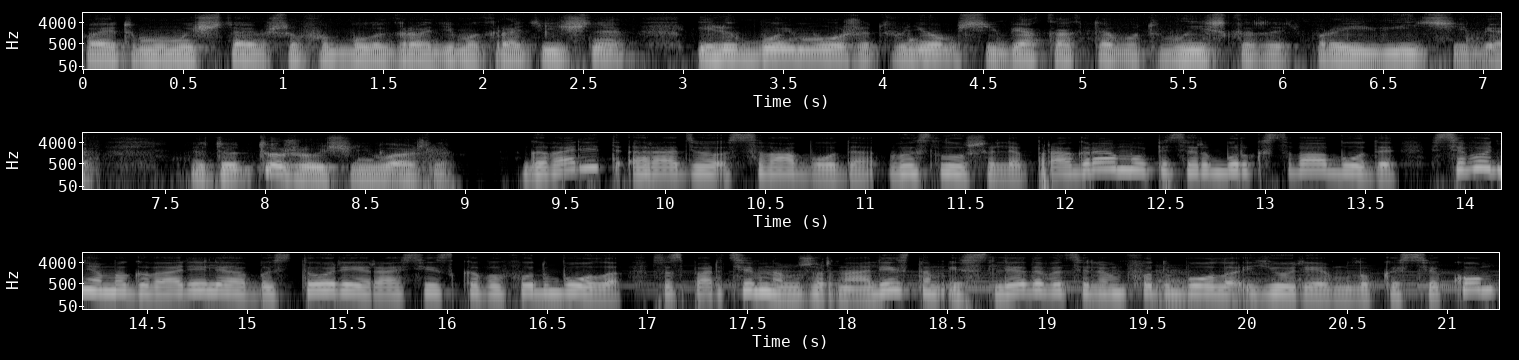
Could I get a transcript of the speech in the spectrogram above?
поэтому мы считаем, что футбол игра демократичная, и любой может в нем себя как-то вот высказать, проявить себя. Это тоже очень важно. Говорит радио «Свобода». Вы слушали программу «Петербург свободы». Сегодня мы говорили об истории российского футбола со спортивным журналистом, исследователем футбола Юрием Лукасяком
